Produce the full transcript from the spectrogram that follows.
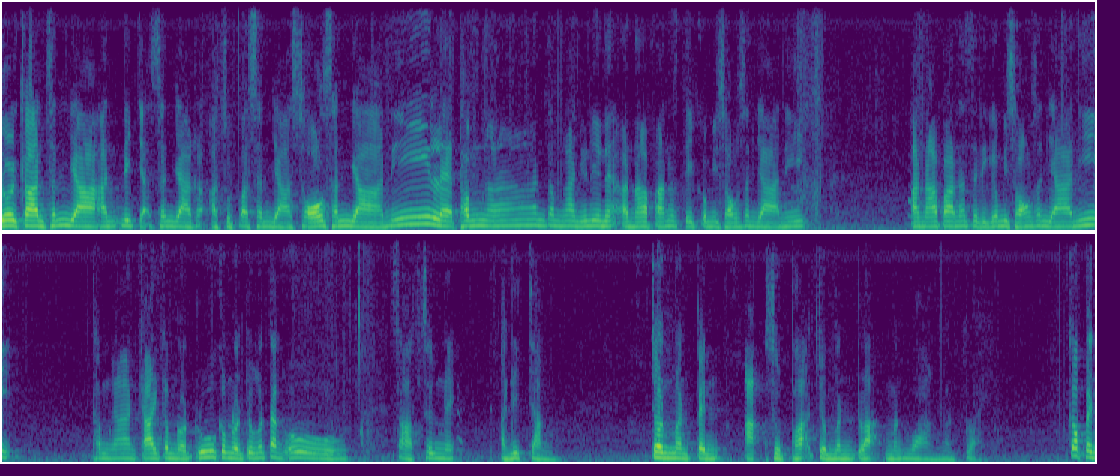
โดยการสัญญาอันนิจจสัญญากับอสุภสัญญาสองสัญญานี้แหละทำงานทำงานอยู่นี่ในอนาปานสติก็มีสองสัญญานี้ อนาปานสติก็มีสองสัญญานี้ทำงานการกำหนดรู้กำหนดจนกระทั่งโอ้ทราบซึ่งในอนิจจัง จนมันเป็นอสุภะจนมันละมันวางมันปล่อย ก็เป็น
